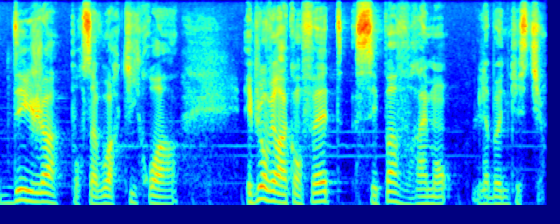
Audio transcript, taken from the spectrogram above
déjà pour savoir qui croire. Et puis on verra qu'en fait, c'est pas vraiment la bonne question.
